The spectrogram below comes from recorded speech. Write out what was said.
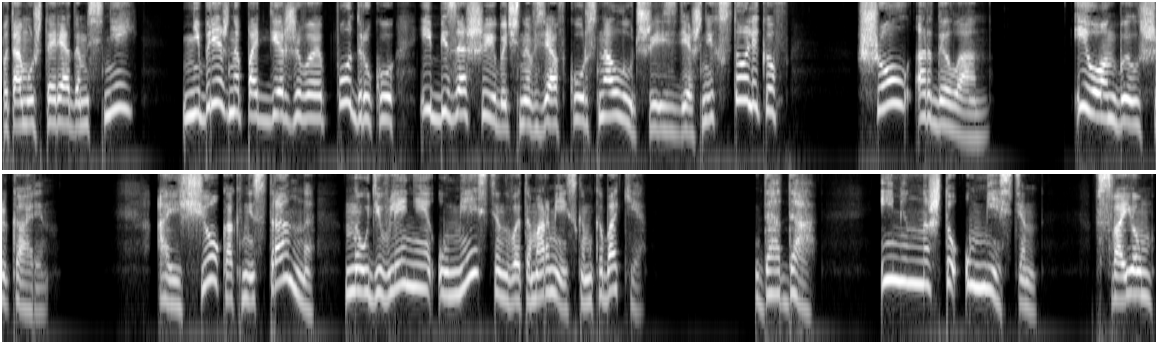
потому что рядом с ней, небрежно поддерживая под руку и безошибочно взяв курс на лучший из здешних столиков, шел Арделан. И он был шикарен. А еще, как ни странно, на удивление уместен в этом армейском кабаке. Да-да, именно что уместен. В своем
